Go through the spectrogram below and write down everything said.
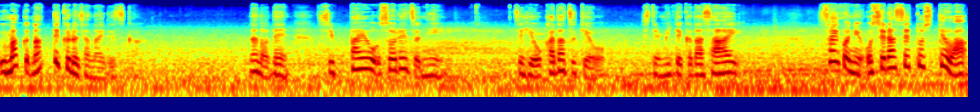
上手くなってくるじゃないですか。なので失敗を恐れずに是非お片付けをしてみてください。最後にお知らせとしては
